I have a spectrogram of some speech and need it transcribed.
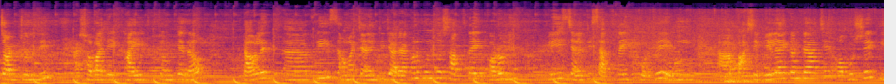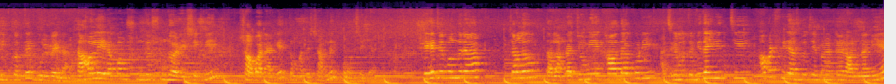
চট জলদি, আর সবাই যে খাই, চমকে দাও। তাহলে প্লিজ আমার চ্যানেলটি যারা এখনও পর্যন্ত সাবস্ক্রাইব করনি প্লিজ চ্যানেলটি সাবস্ক্রাইব করবে এবং পাশে বেল আইকনটা আছে, অবশ্যই ক্লিক করতে ভুলবে না। তাহলে এরকম সুন্দর সুন্দর রেসিপি সবার আগে তোমাদের সামনে পৌঁছে যায়। ঠিক আছে বন্ধুরা চলো, তাহলে আমরা জমিয়ে খাওয়া দাওয়া করি। আজকের মতো বিদায় নিচ্ছি। আবার ফিরে আসব যে কোনো একটা রান্না নিয়ে।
